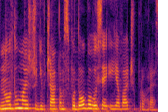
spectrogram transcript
Ну, думаю, що дівчатам сподобалося, і я бачу прогрес.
